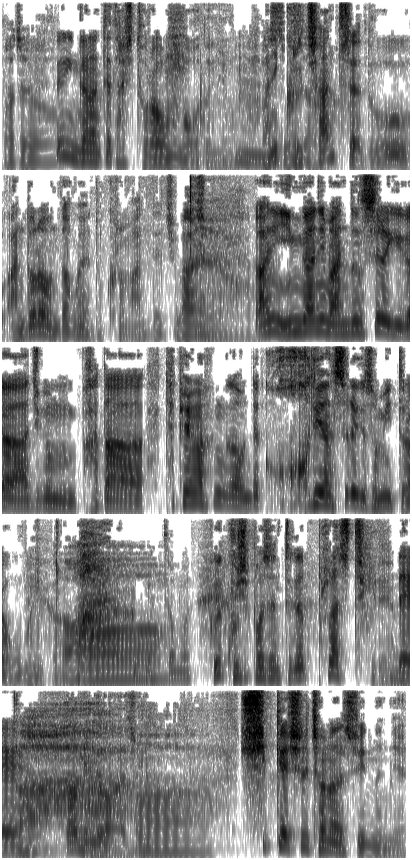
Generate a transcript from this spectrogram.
맞아요. 인간한테 다시 돌아오는 거거든요. 음, 아니 맞습니다. 그렇지 않더라도 안 돌아온다고 해도 그러면 안 되죠. 맞아요. 아니 인간이 만든 쓰레기가 지금 바다 태평양 한가운데 거대한 쓰레기 섬이 있더라고 보니까. 아. 정말 그게 90%가 플라스틱이래요. 네 아. 떠밀려 와가지고 아. 쉽게 실천할 수 있는 일.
